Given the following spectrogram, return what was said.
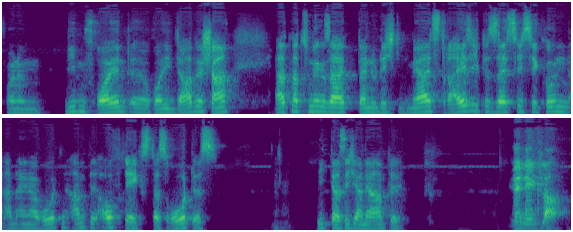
von einem lieben Freund, äh, Ronny Dabischer, er hat mal zu mir gesagt, wenn du dich mehr als 30 bis 60 Sekunden an einer roten Ampel aufregst, das rot ist, liegt das nicht an der Ampel. Ja, nee, klar.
